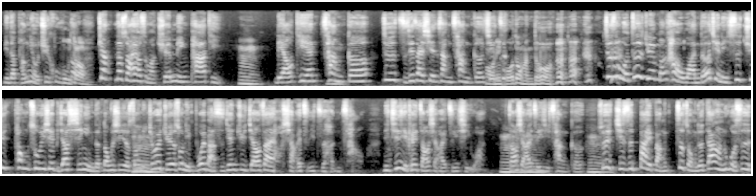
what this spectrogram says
你的朋友去互动。互动像那时候还有什么全民 Party、嗯，聊天、唱歌，就是直接在线上唱歌。其哦，你实这活动很多，就是我真的觉得蛮好玩的，而且你是去碰触一些比较新颖的东西的时候，嗯你就会觉得说你不会把时间聚焦在哦小孩子一直很吵。你其实也可以找小孩子一起玩，找小孩子一起唱歌。所以其实拜访这种的，当然如果是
